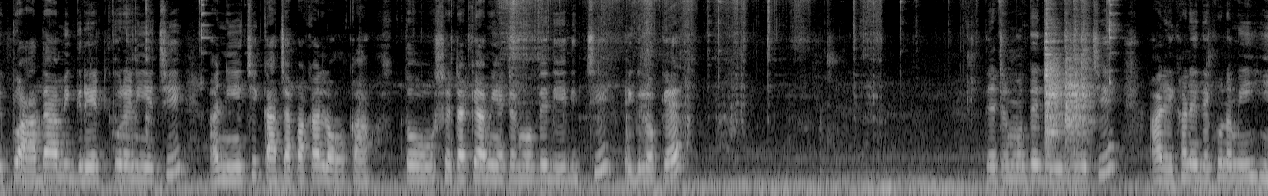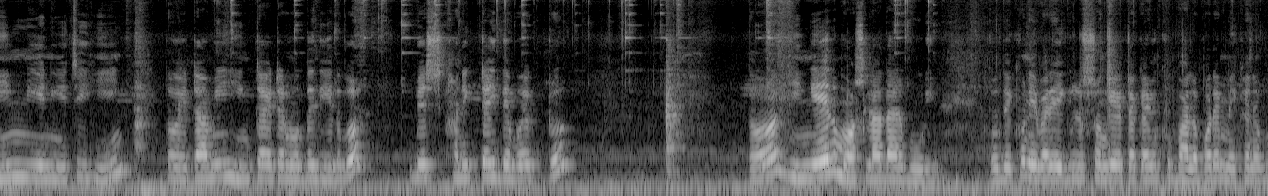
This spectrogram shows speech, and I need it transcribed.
একটু আদা আমি গ্রেট করে নিয়েছি, আর নিয়েছি কাঁচা পাকা লঙ্কা। তো সেটাকে আমি এটার মধ্যে দিয়ে দিচ্ছি, এগুলোকে। এটার মধ্যে দিয়ে দিয়েছি, আর এখানে দেখুন আমি হিং নিয়ে নিয়েছি, হিং। তো এটা আমি হিংটা এটার মধ্যে দিয়ে দেবো। বেশ খানিকটাই দেবো একটু। তো হিঙের মশলাদার বড়ি। তো দেখুন, এবারে এগুলোর সঙ্গে এটাকে আমি খুব ভালো করে মেখে নেব।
